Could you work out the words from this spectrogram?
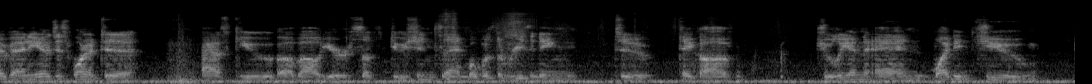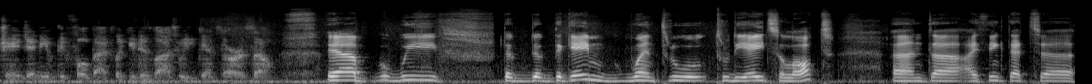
Hi, Vanni. I just wanted to ask you about your substitutions and what was the reasoning to take off Julian, and why didn't you change any of the fullbacks like you did last week against RSL? Yeah, we the, the the game went through through the eights a lot, and uh, I think that uh,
